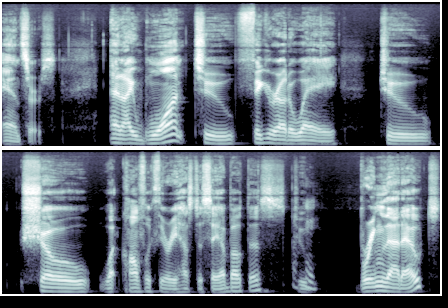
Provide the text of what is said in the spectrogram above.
answers and I want to figure out a way to show what conflict theory has to say about this, to Okay. bring that out.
